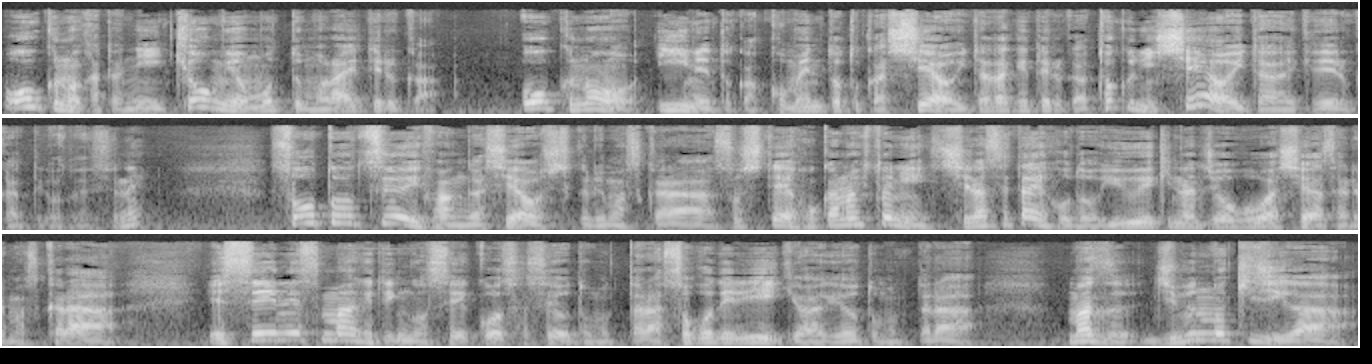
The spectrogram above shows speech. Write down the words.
多くの方に興味を持ってもらえてるか、多くのいいねとかコメントとかシェアをいただけてるか、特にシェアをいただけてるかってことですよね。相当強いファンがシェアをしてくれますからそして他の人に知らせたいほど有益な情報はシェアされますから SNS マーケティングを成功させようと思ったらそこで利益を上げようと思ったらまず自分の記事が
